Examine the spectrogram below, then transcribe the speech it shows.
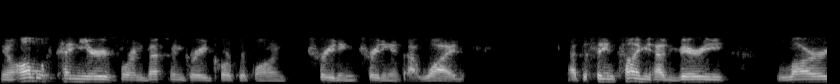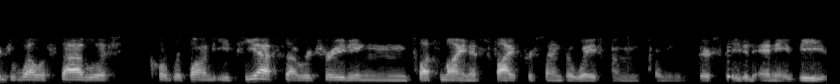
you know, almost 10 years for investment-grade corporate bonds trading trading at that wide. At the same time, you had very large, well-established corporate bond ETFs that were trading plus minus minus five percent away from from their stated NAVs,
